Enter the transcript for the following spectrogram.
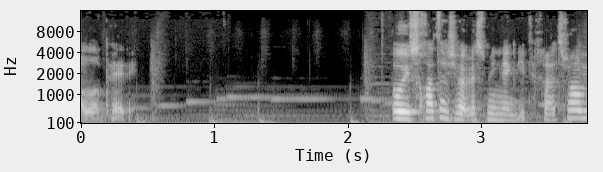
ყველაფერი. Ой, სხვათა შორის მინდა გითხრათ, რომ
